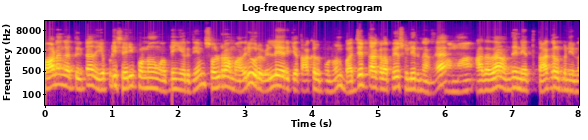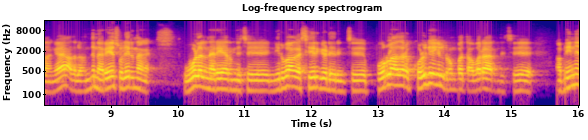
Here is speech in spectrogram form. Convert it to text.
பாடம் கத்துக்கிட்டு அதை எப்படி சரி பண்ணுவோம் அப்படிங்கிறதையும் சொல்ற மாதிரி ஒரு வெள்ளை அறிக்கை தாக்கல் பண்ணுவோம்னு பட்ஜெட் தாக்கல் அப்பயே சொல்லியிருந்தாங்க. அதை தான் வந்து நேற்று தாக்கல் பண்ணியிருந்தாங்க. அதில் வந்து நிறைய சொல்லியிருந்தாங்க. ஊழல் நிறைய இருந்துச்சு நிர்வாக சீர்கேடு இருந்துச்சு பொருளாதார கொள்கைகள் ரொம்ப தவறா இருந்துச்சு அப்படின்னு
